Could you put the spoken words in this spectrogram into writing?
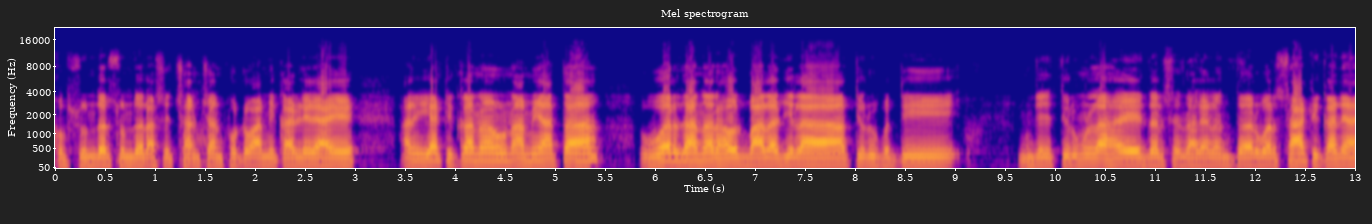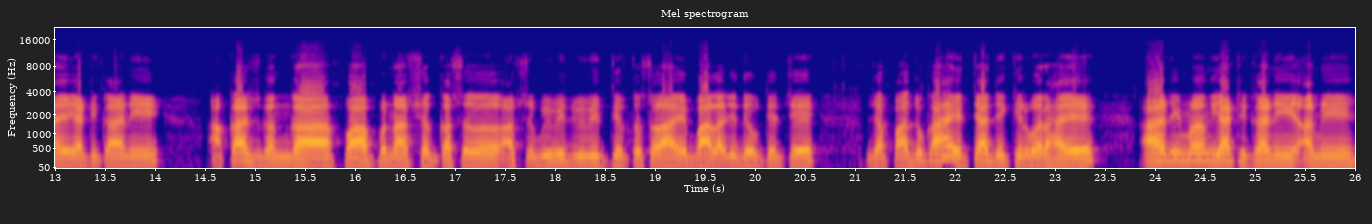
खूप सुंदर सुंदर असे छान छान फोटो आम्ही काढलेले आहे. आणि या ठिकाणाहून आम्ही आता वर जाणार आहोत बालाजीला. तिरुपती म्हणजे तिरुमला आहे दर्शन झाल्यानंतर वर सहा ठिकाणे आहे या ठिकाणी. आकाशगंगा पापनाशक असं असं विविध विविध तीर्थस्थळ आहे. बालाजी देवतेचे ज्या पादुका आहेत त्या देखील वर आहे. आणि मग या ठिकाणी आम्ही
